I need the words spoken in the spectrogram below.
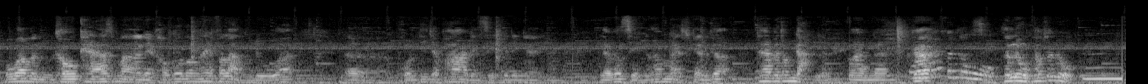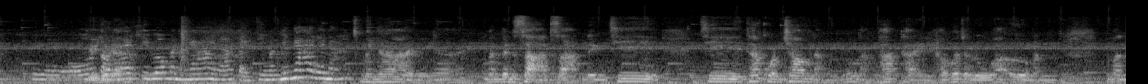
เพราะว่ามันเขาแคสมาเนี่ยเขาก็ต้องให้ฝรั่งดูว่าเอ่อคนที่จะพากย์เนี่ยเสียงเป็นยังไง แล้วก็เสียงถ้าแมทช์กันก็แทบไม่ต้องดัดเลยประมาณนั้นก็ก็สนุก สนุกครับสนุก อืมโอ้โหอยู่ตอนดีนะแรกคิดว่ามันง่ายนะ แต่จริงๆมันไม่ง่ายเลยนะ ไม่ง่ายไม่ง่าย มันเป็นศาสตร์ศาสตร์หนึ่งที่ที่ถ้าคนชอบหนังหนังภาคไทยเนี่ยเขาก็จะรู้ว่าเออมัน มัน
